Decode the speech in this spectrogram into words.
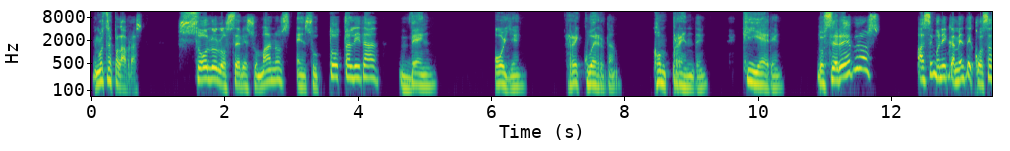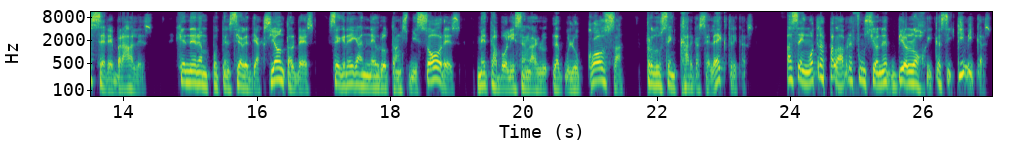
En otras palabras, solo los seres humanos en su totalidad ven, oyen, recuerdan, comprenden, quieren. Los cerebros hacen únicamente cosas cerebrales, generan potenciales de acción tal vez, segregan neurotransmisores, metabolizan la, glucosa, producen cargas eléctricas. Hacen, en otras palabras, funciones biológicas y químicas,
